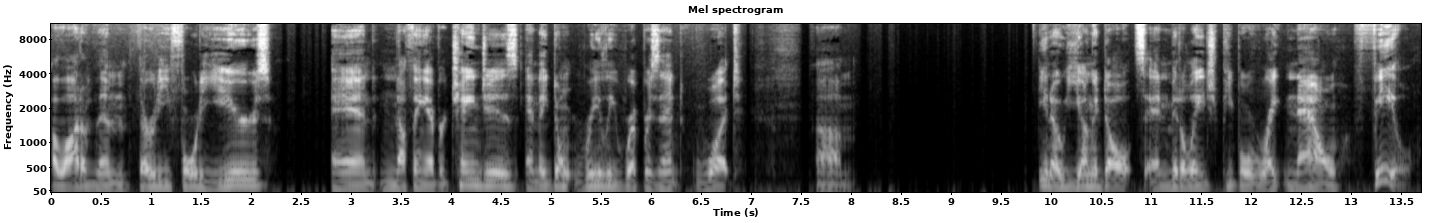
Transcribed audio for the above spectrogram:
a lot of them 30, 40 years, and nothing ever changes, and they don't really represent what um, you know young adults and middle-aged people right now feel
